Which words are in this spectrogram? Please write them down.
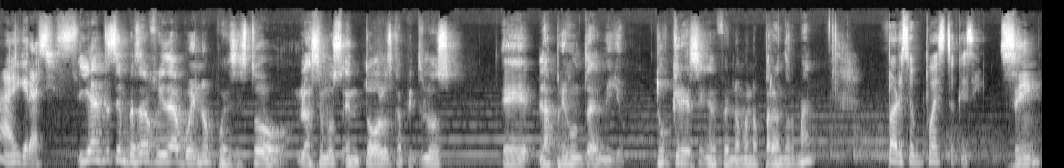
Ay, gracias. Y antes de empezar, Frida, bueno, pues esto lo hacemos en todos los capítulos. Eh, la pregunta del millón. ¿Tú crees en el fenómeno paranormal? Por supuesto que sí. ¿Sí?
